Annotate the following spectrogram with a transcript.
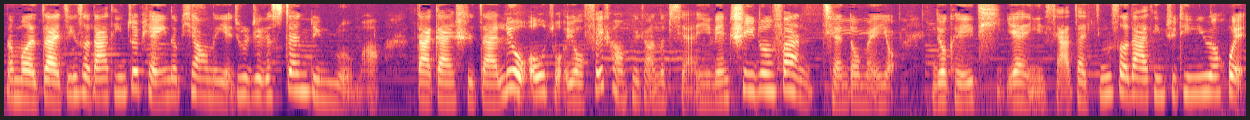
那么，在金色大厅最便宜的票呢，也就是这个 standing room 啊，大概是在六欧左右，非常非常的便宜，连吃一顿饭钱都没有，你就可以体验一下在金色大厅去听音乐会。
